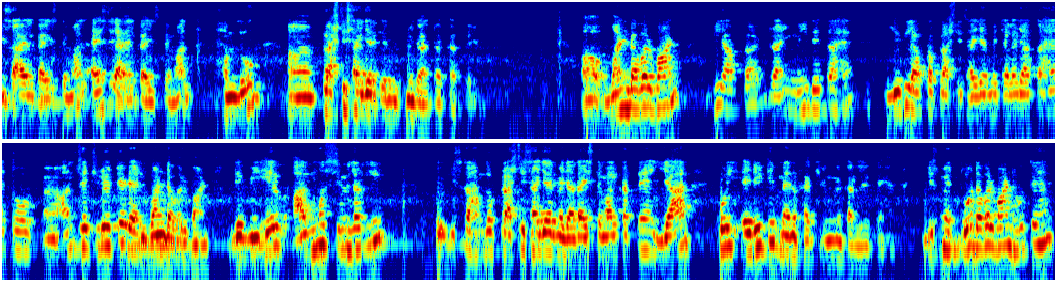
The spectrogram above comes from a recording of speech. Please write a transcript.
इस आयल का इस्तेमाल, ऐसे आयल का इस्तेमाल हम लोग प्लास्टिसाइजर के रूप में ज़्यादातर करते हैं। वन डबल बॉन्ड भी आपका ड्राइंग नहीं देता है। ये भी आपका प्लास्टिसाइजर में चला जाता है। तो unsaturated and one double bond they behave almost similarly तो इसका हम लोग प्लास्टिसाइजर में ज़्यादा इस्तेमाल करते हैं या कोई एडिटिव मैन्युफैक्चरिंग में कर लेते हैं। जिसमें दो डबल बॉन्ड होते हैं,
